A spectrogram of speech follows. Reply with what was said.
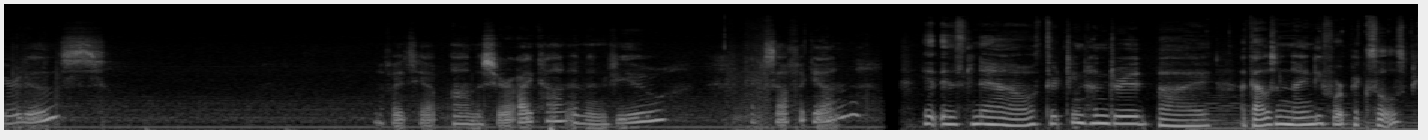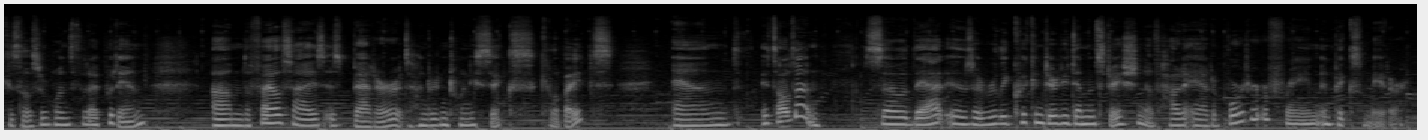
Here it is. If I tap on the share icon and then view XF again, it is now 1300 by 1094 pixels because those are ones that I put in. Um, the file size is better, it's 126 kilobytes, and it's all done. So that is a really quick and dirty demonstration of how to add a border or frame in Pixelmator.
